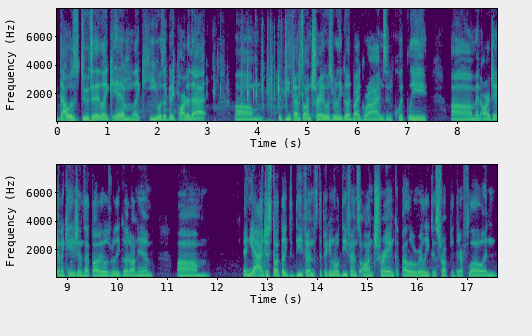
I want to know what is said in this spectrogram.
that was due to like him. Like he was a big part of that. Um, the defense on Trae was really good by Grimes and Quickley Um, and RJ on occasions. I thought it was really good on him. Um, and yeah, I just thought like the defense, the pick and roll defense on Trae and Capela really disrupted their flow and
